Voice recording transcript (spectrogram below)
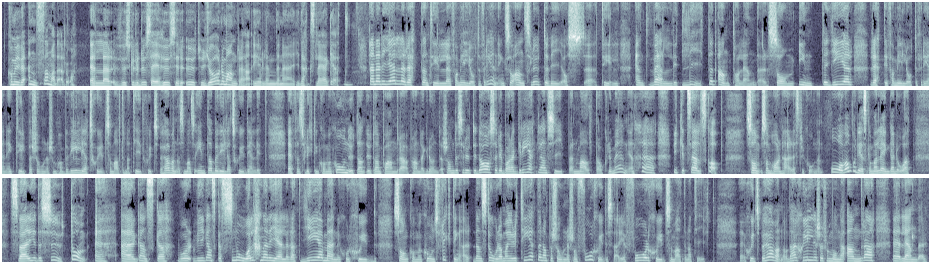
Kommer vi vara ensamma där då? Eller hur skulle du säga, hur ser det ut? Hur gör de andra EU-länderna i dagsläget? Mm. När det gäller rätten till eh, familjeåterförening så ansluter vi oss eh, till ett väldigt litet antal länder som inte inte ger rätt till familjeåterförening till personer som har beviljats skydd som alternativt skyddsbehövande, som alltså inte har beviljats skydd enligt FNs flyktingkonvention utan, utan på, andra, på andra grunder. Som det ser ut idag så är det bara Grekland, Cypern, Malta och Rumänien. Vilket sällskap! Som, som har den här restriktionen. Ovanpå det ska man lägga då att Sverige dessutom eh, är ganska, vår, vi är ganska snåla när det gäller att ge människor skydd som konventionsflyktingar. Den stora majoriteten av personer som får skydd i Sverige får skydd som alternativt eh, skyddsbehövande och det här skiljer sig från många andra eh, länder.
